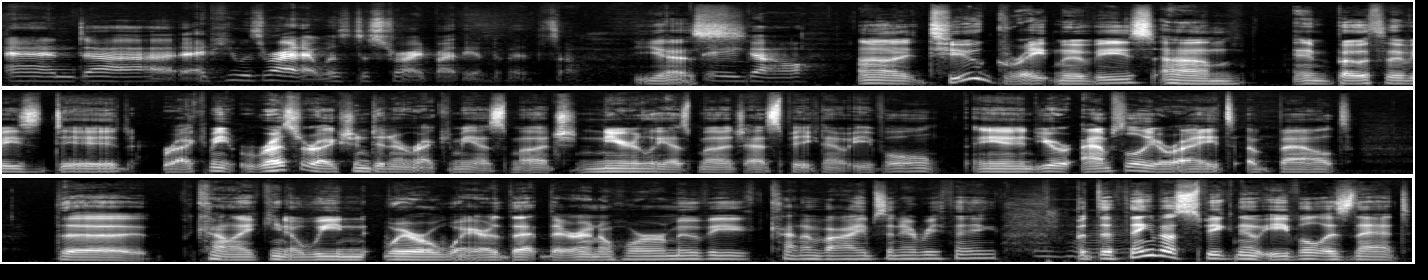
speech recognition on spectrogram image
and uh, and he was right. I was destroyed by the end of it. So Yes. there you go. Uh, two great movies. Um, and both movies did wreck me. Resurrection didn't wreck me as much, nearly as much as Speak No Evil. And you're absolutely right about the kind of like you know we we're aware that they're in a horror movie kind of vibes and everything. But the thing about Speak No Evil is that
